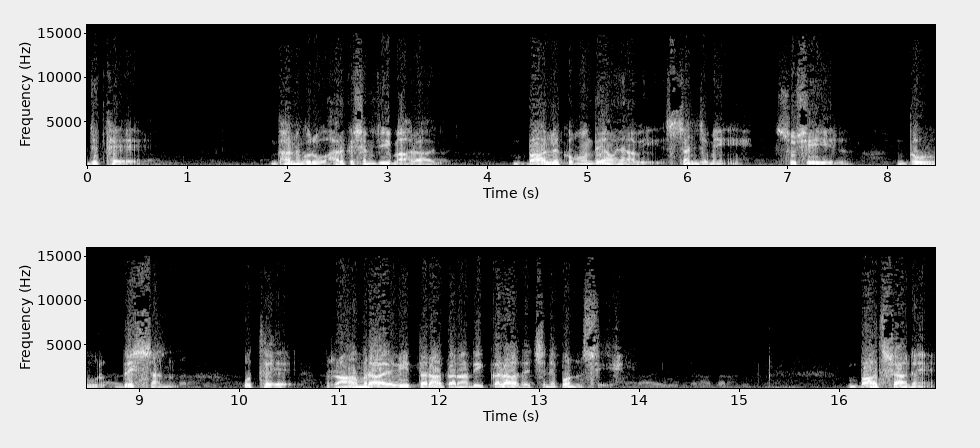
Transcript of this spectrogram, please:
ਜਿੱਥੇ ਧੰਨ ਗੁਰੂ ਹਰਿਕ੍ਰਿਸ਼ਨ ਜੀ ਮਹਾਰਾਜ ਬਾਲਕ ਹੁੰਦਿਆਂ ਹੋਇਆਂ ਵੀ ਸੰਜਮੀ, ਸੁਸ਼ੀਲ ਦੂਰ ਦ੍ਰਿਸ਼ਨ, ਉੱਥੇ ਰਾਮ ਰਾਏ ਵੀ ਤਰ੍ਹਾਂ ਤਰ੍ਹਾਂ ਦੀ ਕਲਾ ਦੇ ਨਿਪੁੰਨ ਸੀ। ਬਾਦਸ਼ਾਹ ਨੇ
